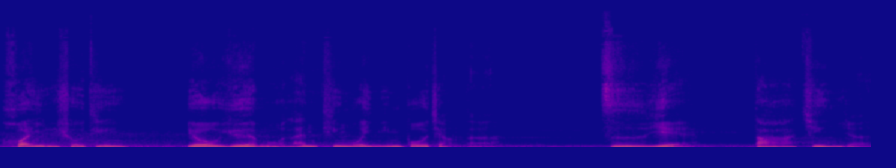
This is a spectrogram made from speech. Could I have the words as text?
欢迎收听由岳母兰亭为您播讲的《子夜打金人》。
